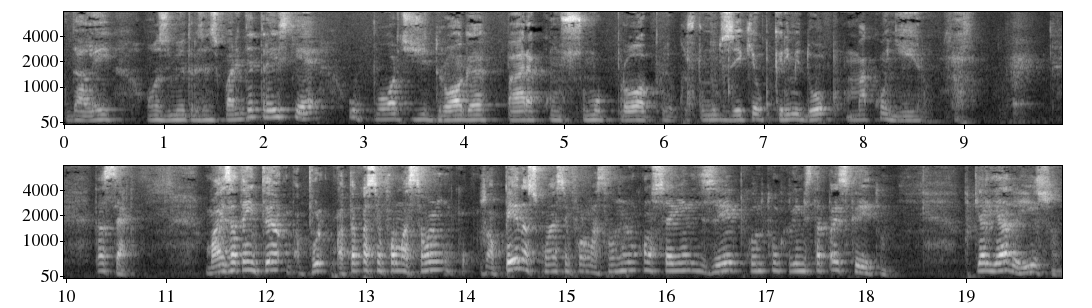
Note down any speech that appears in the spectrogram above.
da Lei 11.343, que é o porte de droga para consumo próprio. Eu costumo dizer que é o crime do maconheiro. Tá certo. Mas até então, por, até com essa informação, apenas com essa informação, não consegue dizer quando que um crime está prescrito. Porque aliado a isso,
